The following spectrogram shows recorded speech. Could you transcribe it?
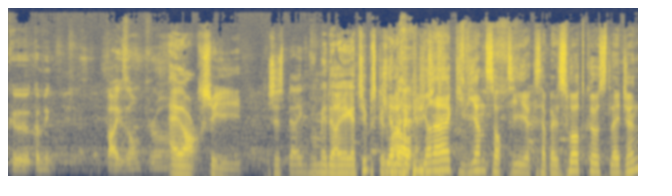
Que, comme par exemple. Alors, je- j'espérais que vous m'aideriez là-dessus, parce que je me rappelle plus il y en a un qui vient de sortir qui s'appelle Sword Coast Legends,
